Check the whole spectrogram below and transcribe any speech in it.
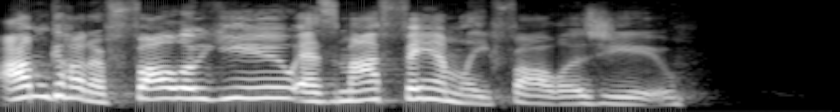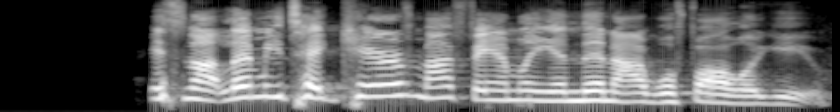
I'm going to follow you as my family follows you. It's not let me take care of my family and then I will follow you.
